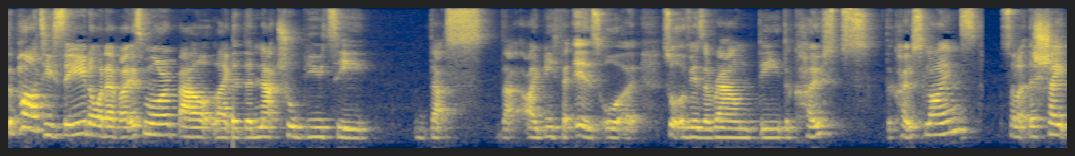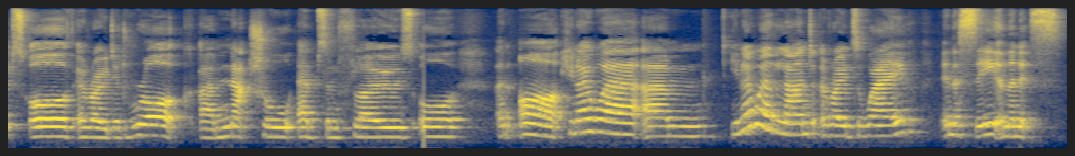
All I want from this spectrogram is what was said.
the party scene or whatever. It's more about like the natural beauty that's that Ibiza is or sort of is around the, the coasts, the coastlines. So like the shapes of eroded rock, um, natural ebbs and flows, or an arc. You know where um, you know where the land erodes away in the sea, and then it's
